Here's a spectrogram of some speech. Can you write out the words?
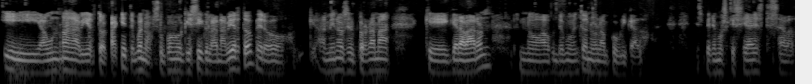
y aún no han abierto el paquete. Bueno, supongo que sí que lo han abierto, pero al menos el programa que grabaron de momento no lo han publicado. Esperemos que sea este sábado.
